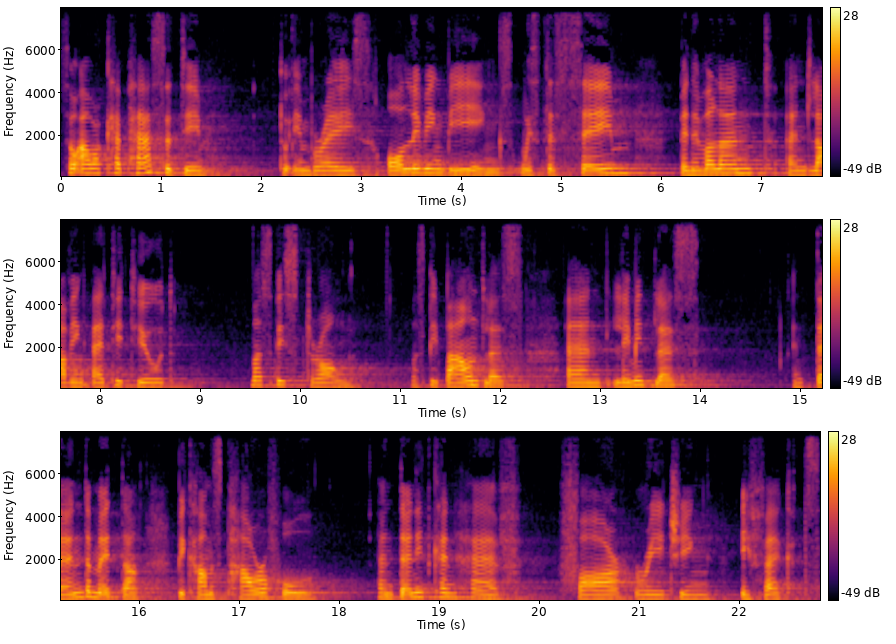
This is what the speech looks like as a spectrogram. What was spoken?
So, our capacity to embrace all living beings with the same benevolent and loving attitude must be strong, must be boundless and limitless. And then the metta becomes powerful, and then it can have far reaching effects.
